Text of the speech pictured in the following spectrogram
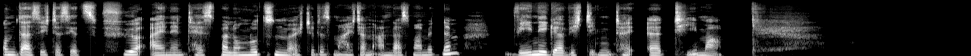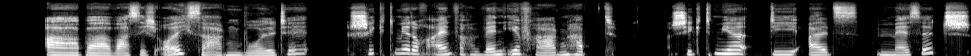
um dass ich das jetzt für einen Testballon nutzen möchte. Das mache ich dann anders mal mit einem weniger wichtigen Te äh, Thema. Aber was ich euch sagen wollte, schickt mir doch einfach, wenn ihr Fragen habt schickt mir die als Message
